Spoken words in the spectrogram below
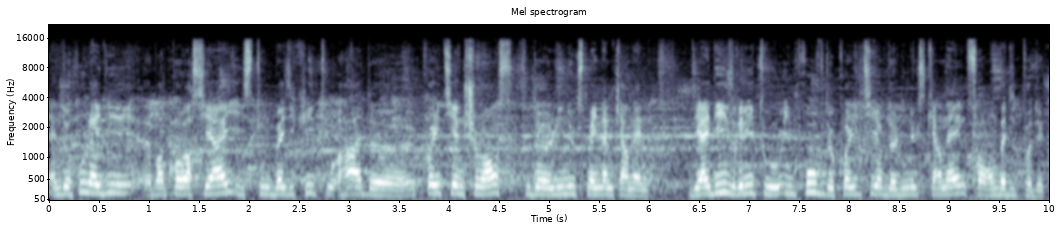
And the whole idea about PowerCI is to basically to add uh, quality assurance to the Linux mainline kernel. The idea is really to improve the quality of the Linux kernel for embedded product.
